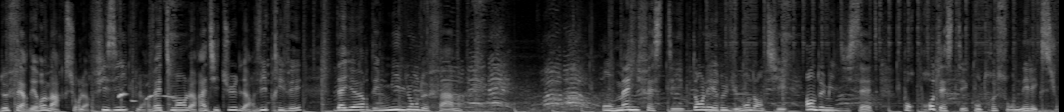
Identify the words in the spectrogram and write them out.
de faire des remarques sur leur physique, leurs vêtements, leur attitude, leur vie privée. D'ailleurs, des millions de femmes ont manifesté dans les rues du monde entier en 2017 pour protester contre son élection.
